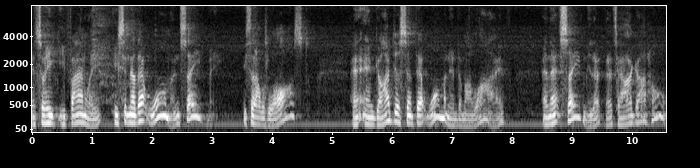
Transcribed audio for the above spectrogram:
And so he, he finally, he said, Now that woman saved me. He said, I was lost. And, and God just sent that woman into my life, and that saved me. That, that's how I got home.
